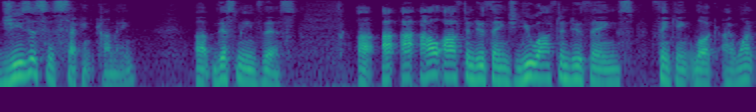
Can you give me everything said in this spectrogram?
Jesus' second coming, uh, this means this. Uh, I, will often do things, you often do things, thinking, look, I want,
